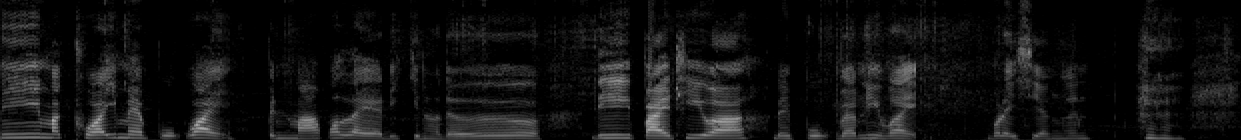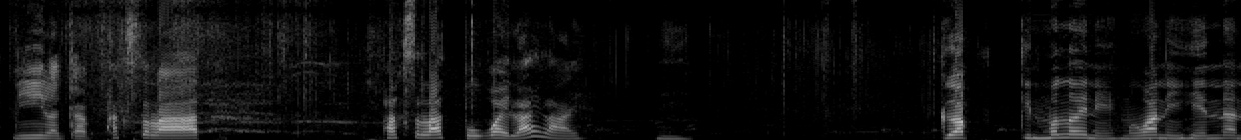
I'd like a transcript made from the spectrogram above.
นี่มักถั่วอีแม่ปลูกไว้ เป็นมาร์กว่าแลดีกินละเด้อ ดีไปที่ว่าได้ปลูกแบบนี้ไว้บ่ได้เสียเงิน นี่แล้วกับผักสลัดผักสลัดปลูกไว้หลายๆ นี่ เกือบกินหมดเลยนี่เมื่อวานนี้เห็นอัน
